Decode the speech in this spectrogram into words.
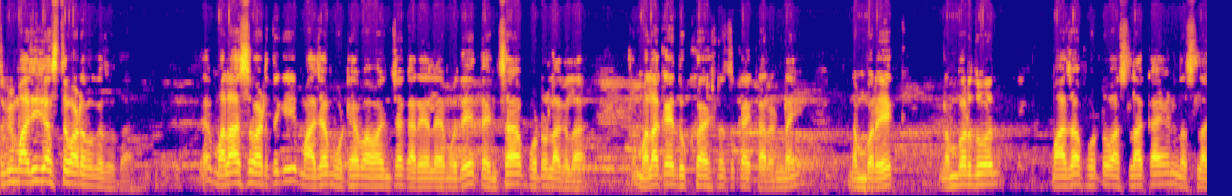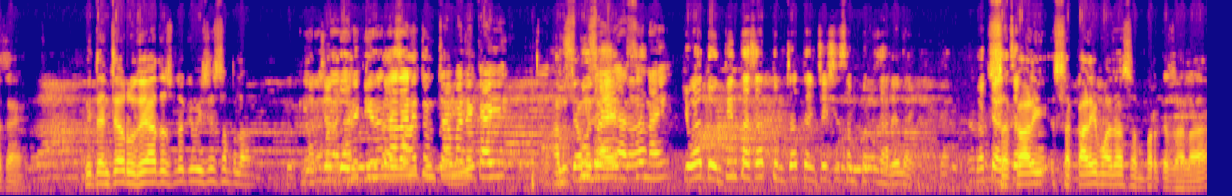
तुम्ही माझी जास्त वाट बघत होता. मला असं वाटतं की माझ्या मोठ्या भावांच्या कार्यालयामध्ये त्यांचा फोटो लागला तर मला काही दुःख असण्याचं काही कारण नाही. नंबर एक. नंबर दोन माझा फोटो असला काय आणि नसला काय. मी त्यांच्या हृदयात असलो की विषय संपला. किरणदादांनी तासात तुमच्यामध्ये काही आहे? असं नाही? किंवा दोन तीन तासात तुमचा त्यांच्याशी संपर्क झालेला आहे. सकाळी सकाळी माझा संपर्क झाला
